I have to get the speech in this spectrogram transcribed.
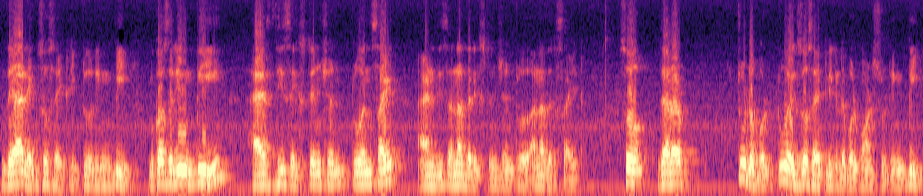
they are exocyclic to ring B because ring B has this extension to one side and this another extension to another side. So there are two double two exocyclic double bonds to ring B.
